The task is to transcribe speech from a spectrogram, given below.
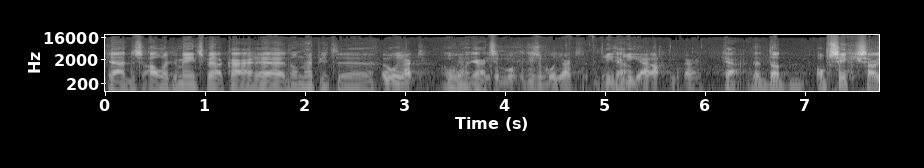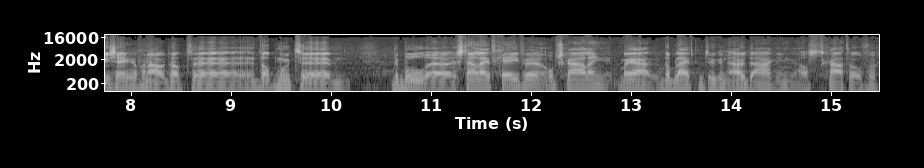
ja, dus alle gemeentes bij elkaar, eh, dan heb je het... eh, een miljard. Over een Ja, miljard. Het, is een, het is een miljard, drie, drie jaar achter elkaar. Ja, dat, dat, op zich zou je zeggen van nou, dat, eh, dat moet eh, de boel eh, snelheid geven, opschaling. Maar ja, dat blijft natuurlijk een uitdaging als het gaat over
